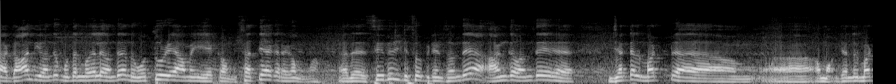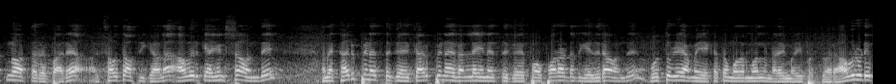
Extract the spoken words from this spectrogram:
நான் காந்தி வந்து முதன் முதல்ல வந்து அந்த ஒத்துழையாமை இயக்கம் சத்தியாகிரகம் அது சிவில் டிசோபிடியன்ஸ் வந்து அங்கே வந்து ஜென்ரல் மட் ஆமாம் ஜென்ரல் மட்னு ஒருத்தர் இருப்பார் சவுத் ஆஃப்ரிக்காவில் அவருக்கு அகேன்ஸ்டாக வந்து அந்த கருப்பினத்துக்கு கருப்பின வெள்ளை இனத்துக்கு போ போராட்டத்துக்கு எதிராக வந்து ஒத்துழையாமை இயக்கத்தை முதன் முதல்ல நடைமுறைப்படுத்துவார். அவருடைய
